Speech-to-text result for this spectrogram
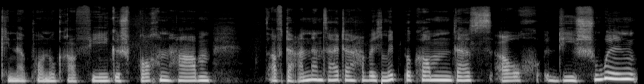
Kinderpornografie gesprochen haben. Auf der anderen Seite habe ich mitbekommen, dass auch die Schulen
